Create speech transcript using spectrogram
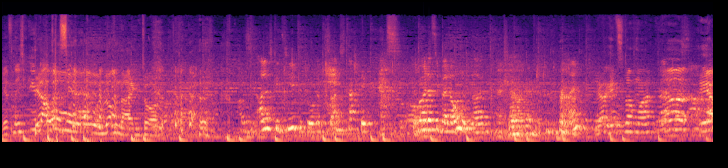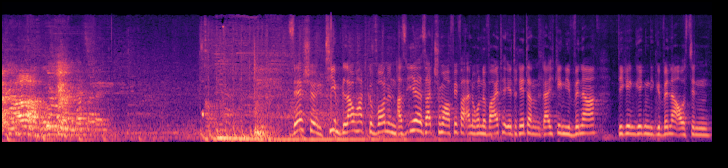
Jetzt nicht Ja, genau oh, oh, noch ein Eigentor. Das sind alles gezielte Tore, das ist alles Taktik. Wir wollen, dass sie bei Laune bleiben. Nein? Ja, jetzt nochmal. Ah, ja. Ah. Sehr schön. Team Blau hat gewonnen. Also ihr seid schon mal auf jeden Fall eine Runde weiter. Ihr dreht dann gleich gegen die Winner, die gegen, gegen die Gewinner aus, den,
